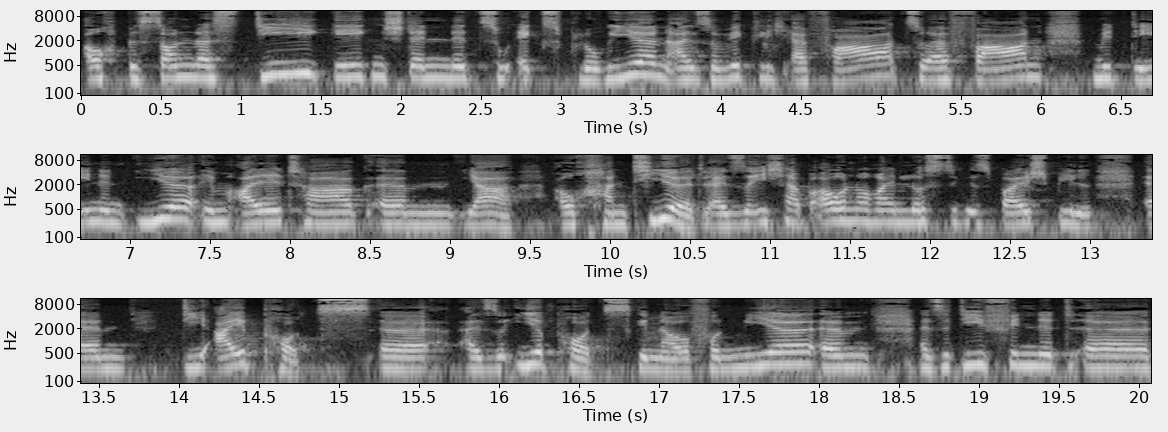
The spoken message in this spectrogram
auch besonders die Gegenstände zu explorieren, also wirklich erfahr zu erfahren, mit denen ihr im Alltag ähm, ja auch hantiert. Also ich habe auch noch ein lustiges Beispiel. Ähm, die iPods, äh, also Earpods genau von mir. Ähm, also die findet äh,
